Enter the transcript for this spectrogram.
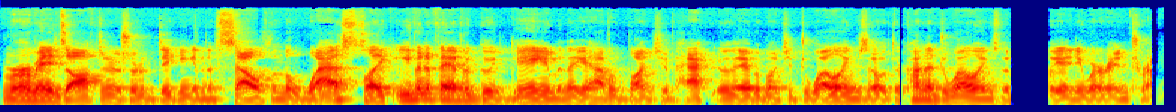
Mermaids often are sort of digging in the south and the west. Like even if they have a good game and they have a bunch of hack or they have a bunch of dwellings out, they're kind of dwellings that don't really anywhere interesting.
